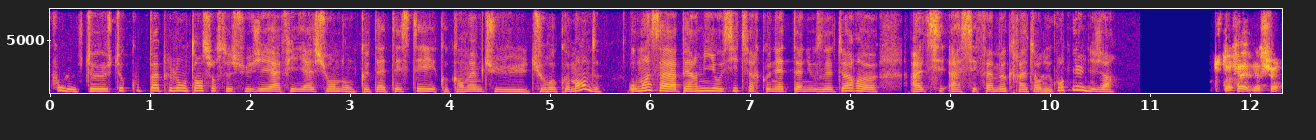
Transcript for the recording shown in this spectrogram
cool. Je te, te coupe pas plus longtemps sur ce sujet affiliation donc que tu as testé et que quand même tu, tu, recommandes. Au moins, ça a permis aussi de faire connaître ta newsletter à, à, ces fameux créateurs de contenu déjà. Tout à fait, bien sûr.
